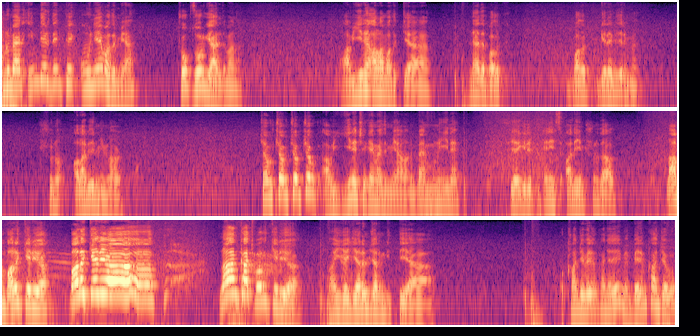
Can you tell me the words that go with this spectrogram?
onu ben indirdim pek oynayamadım ya. Çok zor geldi bana. Abi yine alamadık ya. Nerede balık? Balık gelebilir mi? Şunu alabilir miyim abi? Çabuk çabuk çabuk çabuk. Abi yine çekemedim ya onu. Ben bunu yine suya girip en iyisi alayım. Şunu da al. Lan balık geliyor. Balık geliyor. Lan kaç balık geliyor. Ay ya- yarım canım gitti ya. Kanca benim kanca değil mi? Benim kanca bu.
